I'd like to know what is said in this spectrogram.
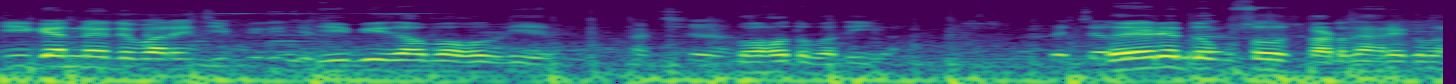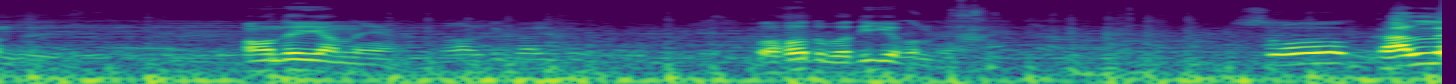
ਕੀ ਕਹਿੰਦੇ ਇਹਦੇ ਬਾਰੇ? ਜੀਪੀ ਦੀ ਜੀਪੀ ਦਾ ਬਹੁਤ ਵਧੀਆ। ਅੱਛਾ। ਬਹੁਤ ਵਧੀਆ। ਤੇ ਦੁੱਖ ਸੁੱਖ ਛੱਡਦੇ ਆ ਹਰ ਇੱਕ ਬੰਦੇ ਦੇ। ਆਉਂਦੇ ਜਾਂਦੇ ਆ। ਬਹੁਤ ਵਧੀਆ ਬੰਦੇ ਸੋ ਗੱਲ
